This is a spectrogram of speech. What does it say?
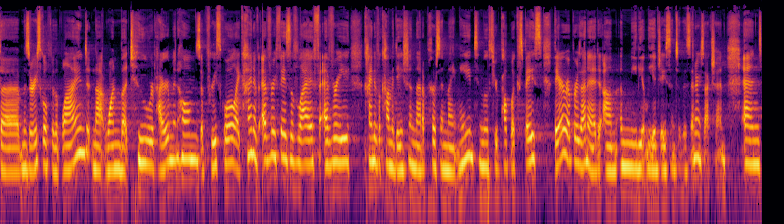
the Missouri School for the Blind, not one but two retirement homes, a preschool, like kind of every phase of life, every kind of accommodation that a person might need to move through public space. They are represented um, immediately adjacent to this intersection. And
